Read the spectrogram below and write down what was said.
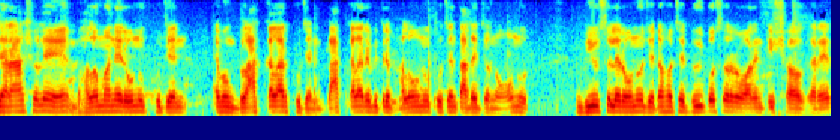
যারা আসলে ভালো মানের অনু খুঁজেন এবং ব্ল্যাক কালার খুঁজেন। ব্ল্যাক কালারের ভিতরে ভালো অনু খুঁজেন তাদের জন্য। অনুর ভিউসেলের অনু যেটা হচ্ছে দুই বছরের ওয়ারেন্টি সহকারের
